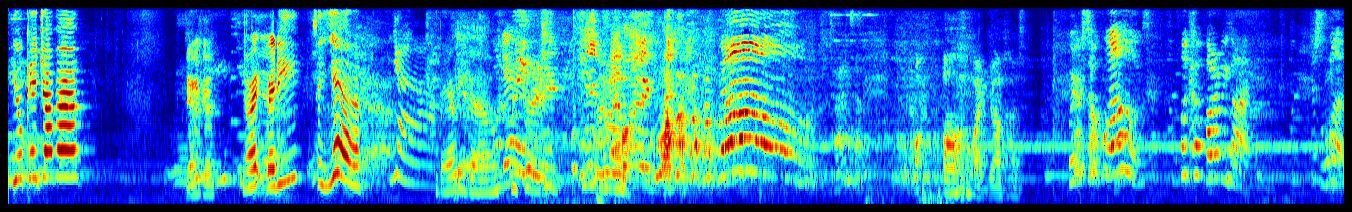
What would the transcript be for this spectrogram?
You okay, Java? Danica? All right, ready? Say yeah. Yeah. There we go. Yay. no! Oh my god. We were so close. Look how far we got. Just look.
